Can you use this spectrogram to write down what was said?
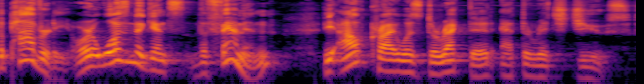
the poverty or it wasn't against the famine. The outcry was directed at the rich Jews,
